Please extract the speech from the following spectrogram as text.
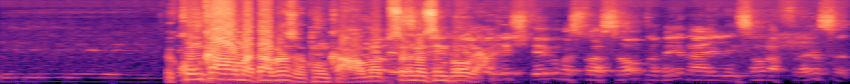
E... Com calma, tá, professor? Com calma, pra Nesse pessoa não se tempo, empolgar. A gente teve uma situação também na eleição na França.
